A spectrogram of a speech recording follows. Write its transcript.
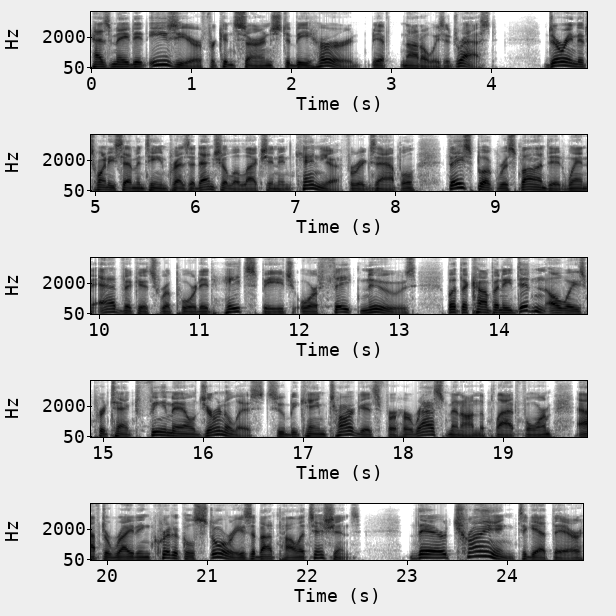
has made it easier for concerns to be heard, if not always addressed. During the 2017 presidential election in Kenya, for example, Facebook responded when advocates reported hate speech or fake news, but the company didn't always protect female journalists who became targets for harassment on the platform after writing critical stories about politicians. They're trying to get there,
